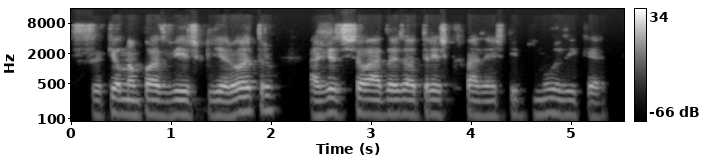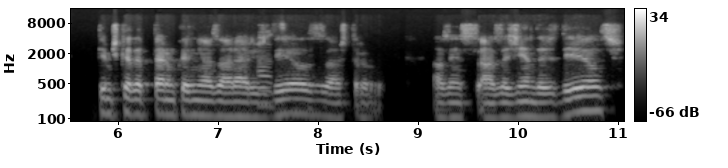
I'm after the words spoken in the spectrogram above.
Se aquele não pode vir escolher outro, às vezes só há dois ou três que fazem este tipo de música. Temos que adaptar um bocadinho aos horários Ah, deles, aos, aos às agendas deles.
